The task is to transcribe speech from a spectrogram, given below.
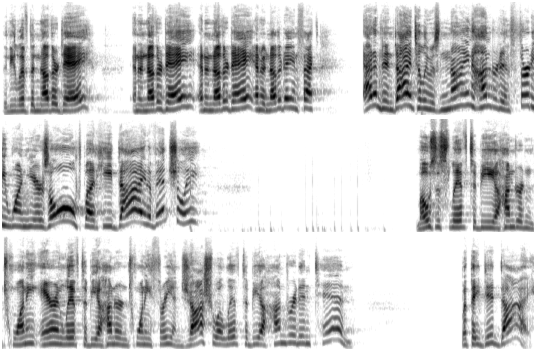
then he lived another day, and another day, and another day, and another day. In fact, Adam didn't die until he was 931 years old, but he died eventually. Moses lived to be 120, Aaron lived to be 123, and Joshua lived to be 110. But they did die.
